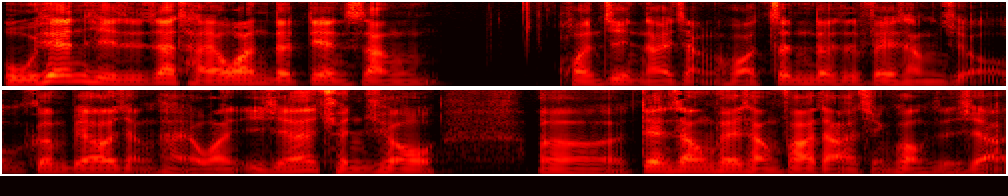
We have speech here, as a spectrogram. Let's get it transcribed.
五天，其实在台湾的电商。环境来讲的话，真的是非常久，更不要讲台湾。以前在全球，呃，电商非常发达的情况之下，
